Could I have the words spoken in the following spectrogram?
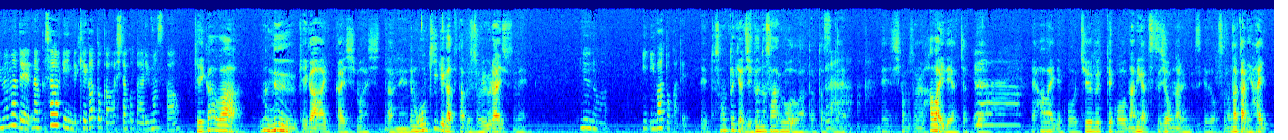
今までなんかサーフィンで怪我とかはしたことありますか？怪我は、まあ、縫う怪我一回しましたね、うん。でも大きい怪我って多分それぐらいですね。縫うのはい岩とかで？えっとその時は自分のサーフボードが当たったうわですねでしかもそれハワイでやっちゃってでハワイでこうチューブってこう波が筒状になるんですけどその中に入って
